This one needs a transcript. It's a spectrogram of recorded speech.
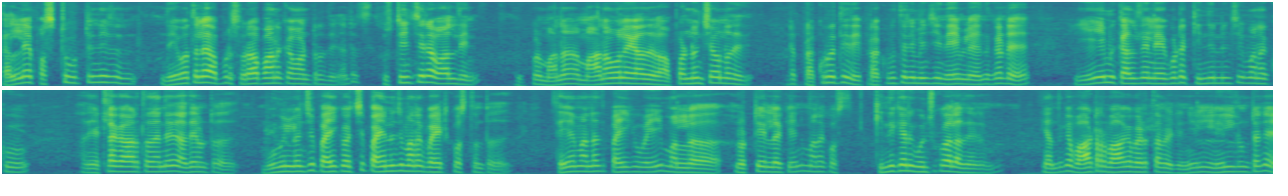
కళ్ళే ఫస్ట్ పుట్టింది దేవతలే అప్పుడు సురాపానకం అంటుంది అంటే సృష్టించరే వాళ్ళు దీన్ని. ఇప్పుడు మన మానవులే కాదు అప్పటి నుంచే ఉన్నది ఇది. అంటే ప్రకృతిది ప్రకృతిని మించింది ఏం లేదు. ఎందుకంటే ఏమి కల్తీ లేకుండా కింది నుంచి మనకు అది ఎట్లా కారుతుంది అనేది అదే ఉంటుంది. అది. నుంచి పైకి వచ్చి పైనుంచి మనకు బయటకు వస్తుంటుంది. అది. తేమ అన్నది పైకి పోయి మళ్ళీ లొట్టేళ్ళకి మనకు వస్తుంది కిందికైనా ఉంచుకోవాలి అది. అందుకే వాటర్ బాగా పెడతాం నీళ్ళు నీళ్ళు ఉంటేనే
